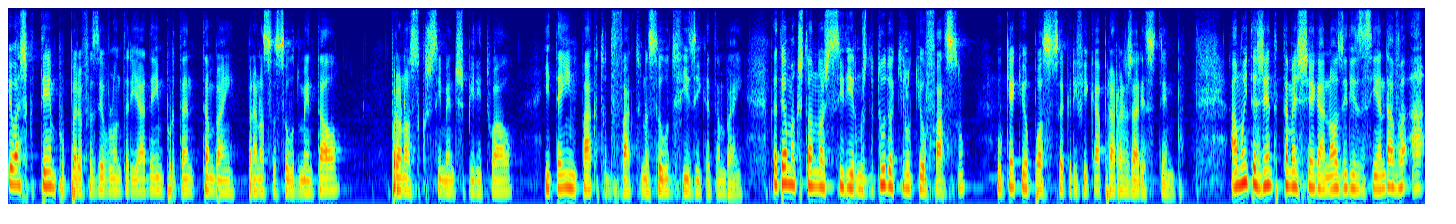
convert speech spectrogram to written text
Eu acho que tempo para fazer voluntariado é importante também para a nossa saúde mental, para o nosso crescimento espiritual e tem impacto, de facto, na saúde física também. Portanto, é uma questão de nós decidirmos de tudo aquilo que eu faço, o que é que eu posso sacrificar para arranjar esse tempo? Há muita gente que também chega a nós e diz assim: andava há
